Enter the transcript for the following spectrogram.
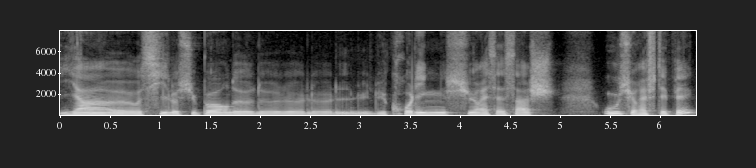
Il y a euh, aussi le support du crawling sur SSH ou sur FTP.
